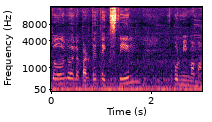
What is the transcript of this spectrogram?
todo lo de la parte textil por mi mamá.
